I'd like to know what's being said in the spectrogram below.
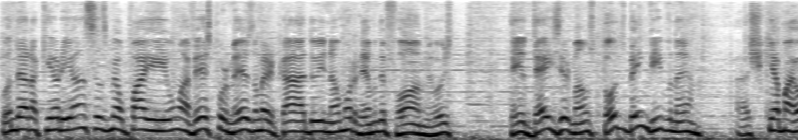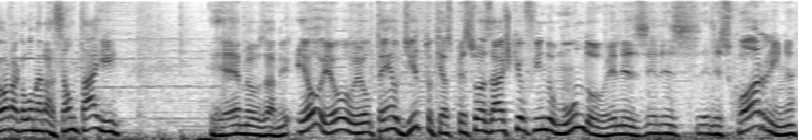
Quando era crianças, meu pai ia uma vez por mês no mercado e não morremos de fome. Hoje tenho dez irmãos, todos bem vivos, né? Acho que a maior aglomeração tá aí. É, meus amigos. Eu, eu, eu tenho dito que as pessoas acham que o fim do mundo, eles, eles, eles correm, né?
